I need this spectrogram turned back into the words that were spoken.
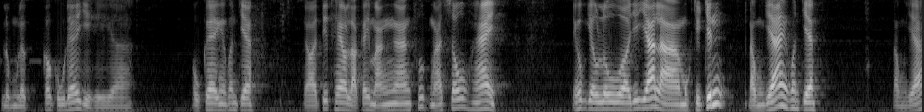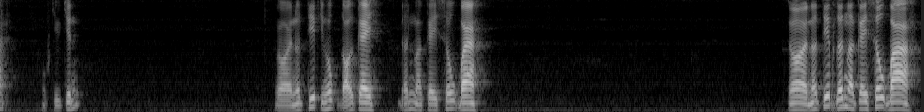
lùng lực có củ đế gì thì uh, ok nha anh chị em. Rồi tiếp theo là cây mặn An Phước mã số 2 những hút giao lưu ờ, với giá là 1 triệu 9 đồng giá của anh chị em. Đồng giá 1 triệu 9 rồi nó tiếp những hút đổi cây, đến mã cây số 3 rồi nó tiếp đến là cây số 3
